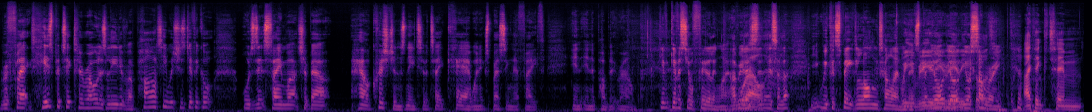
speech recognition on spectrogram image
reflect his particular role as leader of a party, which was difficult, or does it say much about how Christians need to take care when expressing their faith in, in the public realm? Give give us your feeling. Like I mean, well, a, we could speak a long time on this, really, but your, your, really your summary. I think Tim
